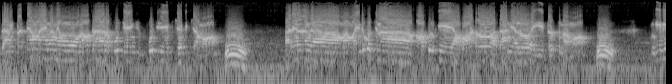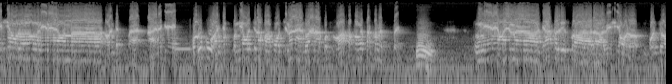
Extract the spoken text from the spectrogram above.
దానికి ప్రత్యామ్నాయంగా మేము నవగ్రహాల పూజ చేయించి పూజ చేయి- చేపించాము. అదేవిధంగా మా మా ఇంటికి వచ్చిన కాకులకి ఆ వాటర్ ఆ ధాన్యాలు అవి పెడుతున్నాము. ఈ విషయంలో నేనేమన్నా అంటే ఆయనకి కొడుకు అంటే పుణ్యం వచ్చినా పాపం వచ్చినా ఆయన ద్వారా నాకు వాస్తవంగా చట్టం ఇస్తాయి నేనేమైనా జాగ్రత్తలు తీసుకోవాలి ఆ విషయంలో? కొంచెం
